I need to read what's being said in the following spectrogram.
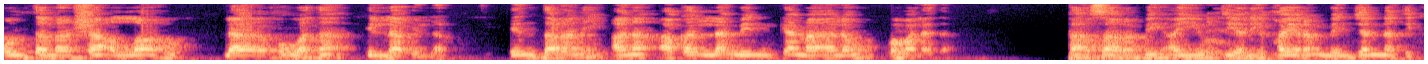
قلت ما شاء الله لا قوة إلا بالله. إن ترني أنا أقل منك مالا وولدا. فعسى ربي أن يؤتيني خيرا من جنتك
